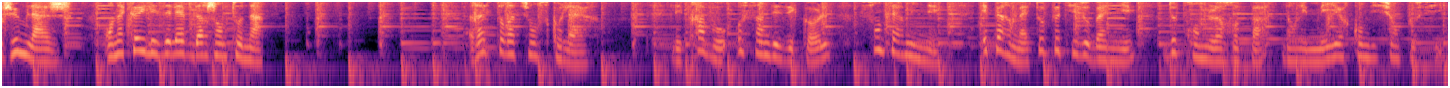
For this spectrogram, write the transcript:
Jumelage. On accueille les élèves d'Argentona. Restauration scolaire. Les travaux au sein des écoles sont terminés et permettent aux petits aubaniers de prendre leur repas dans les meilleures conditions possibles.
